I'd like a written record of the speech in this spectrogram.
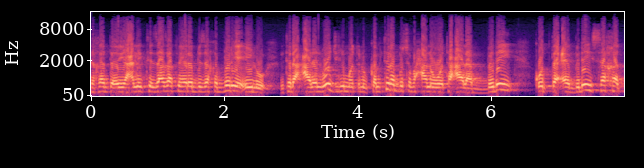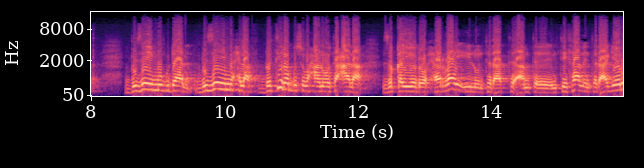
ተኸተ ያኒ ትእዛዛት ናይ ረቢ ዘኽብር እየ ኢሉ እንተ ዓለል ወጅህ ልመጥሉብ ከምቲ ረቢ ስብሓነሁ ወተዓላ ብደይ ቁጠዐ ብደይ ሰኸጥ ብዘይ ምጉዳል ብዘይ ምሕላፍ በቲ ረቢ ስብሓነሁ ወተዓላ ዝቀየዶ ሐራይ ኢሉ እንተ እምቲሳል እንተ ገይሩ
